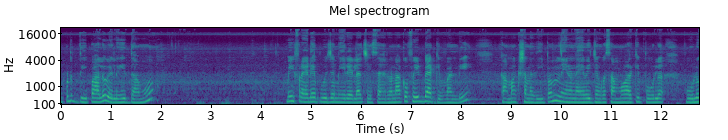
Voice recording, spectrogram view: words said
ఇప్పుడు దీపాలు వెలిగిద్దాము. మీ ఫ్రైడే పూజ మీరు ఎలా చేశారో నాకు ఫీడ్బ్యాక్ ఇవ్వండి. కామాక్షమ దీపం నేను నైవేద్యం కోసం అమ్మవారికి పూల పూలు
